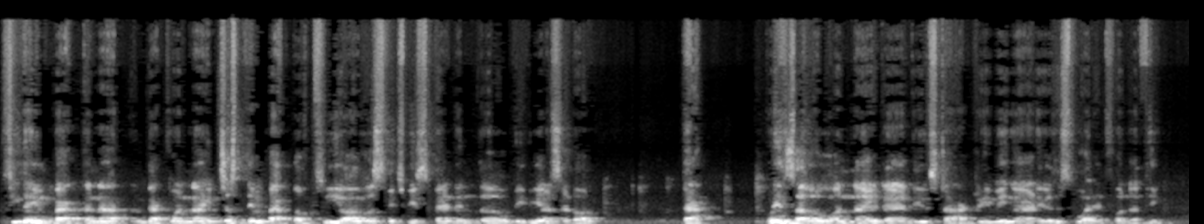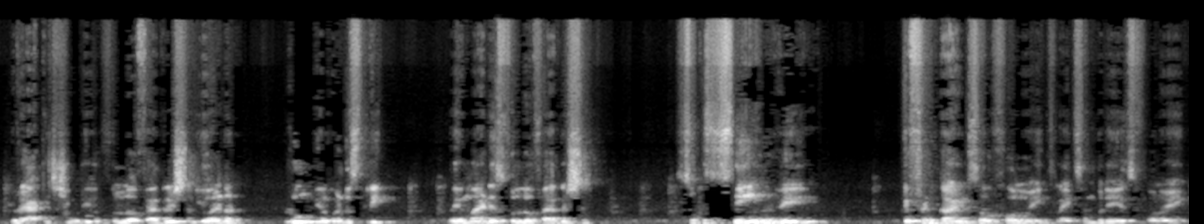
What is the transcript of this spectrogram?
see the impact and that, that one night, just the impact of three hours which we spend in the PVRs and all. That wins our one night and you start dreaming and you're just violent for nothing. Your attitude, you're full of aggression. You're in a room, you're going to sleep. Your mind is full of aggression. So the same way, different kinds of followings, like somebody is following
